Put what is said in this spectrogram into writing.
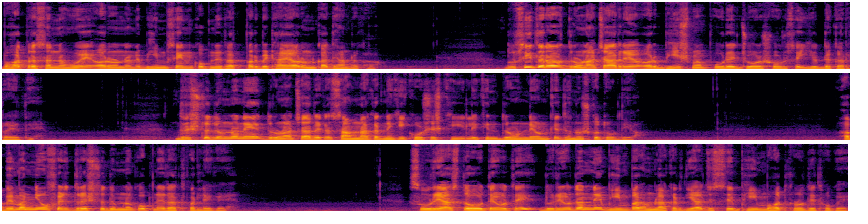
बहुत प्रसन्न हुए और उन्होंने भीमसेन को अपने रथ पर बिठाया और उनका ध्यान रखा। दूसरी तरफ़ द्रोणाचार्य और भीष्म पूरे ज़ोर शोर से युद्ध कर रहे थे। दृष्टद्युम्न ने द्रोणाचार्य का सामना करने की कोशिश की, लेकिन द्रोण ने उनके धनुष को तोड़ दिया। अभिमन्यु फिर दृष्टद्युम्न को अपने रथ पर ले गए। सूर्यास्त होते होते दुर्योधन ने भीम पर हमला कर दिया, जिससे भीम बहुत क्रोधित हो गए।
